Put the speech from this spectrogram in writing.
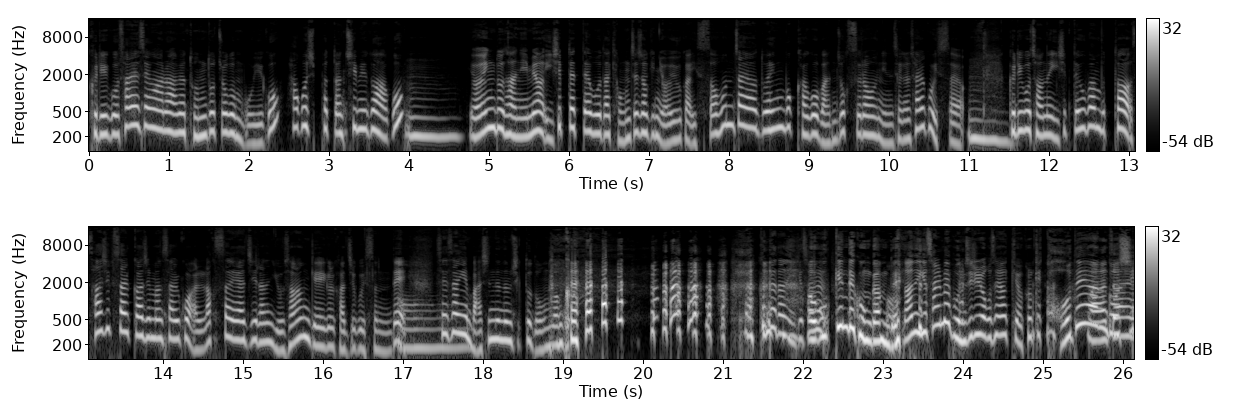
그리고 사회생활을 하며 돈도 조금 모이고 하고 싶었던 취미도 하고 음. 여행도 다니며 20대 때보다 경제적인 여유가 있어 혼자여도 행복하고 만족스러운 인생을 살고 있어요. 음. 그리고 저는 20대 후반부터 40살까지만 살고 안락사해야지라는 요상한 계획을 가지고 있었는데 어. 세상에 맛있는 음식도 너무 많고 근데 나는 이게 어, 삶의, 웃긴데 공감돼. 어, 나는 이게 삶의 본질이라고 생각해요. 그렇게 거대한. 것이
